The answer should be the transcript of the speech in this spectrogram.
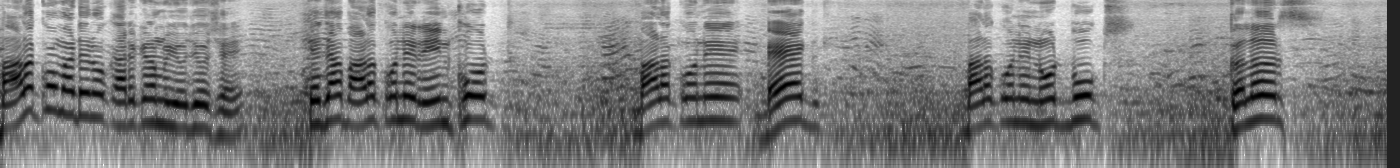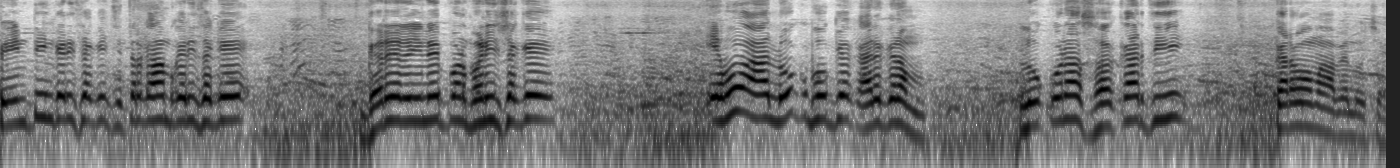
બાળકો માટેનો કાર્યક્રમ યોજ્યો છે કે જ્યાં બાળકોને રેઇનકોટ બાળકોને બેગ બાળકોને નોટબુક્સ કલર્સ પેઇન્ટિંગ કરી શકે, ચિત્રકામ કરી શકે, ઘરે રહીને પણ ભણી શકે. એવો આ લોકભોગ્ય કાર્યક્રમ લોકોના સહકારથી કરવામાં આવેલો છે.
